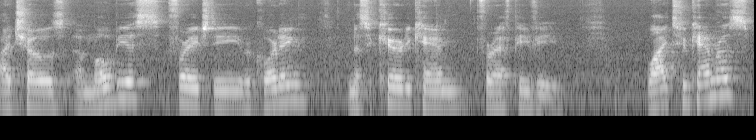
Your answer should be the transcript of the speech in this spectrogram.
I chose a Mobius for HD recording and a security cam for FPV. Why two cameras?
